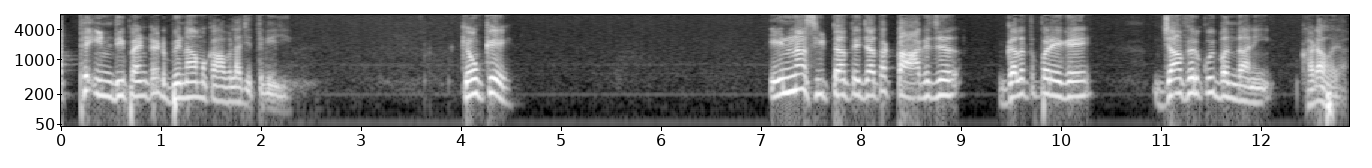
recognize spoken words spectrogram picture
8 ਇੰਡੀਪੈਂਡੈਂਟ ਬਿਨਾ ਮੁਕਾਬਲਾ ਜਿੱਤ ਗਏ ਜੀ। ਕਿਉਂਕਿ ਇਹਨਾਂ ਸੀਟਾਂ ਤੇ ਜਾਂ ਤਾਂ ਕਾਗਜ਼ ਗਲਤ ਭਰੇ ਗਏ ਜਾਂ ਫਿਰ ਕੋਈ ਬੰਦਾ ਨਹੀਂ ਖੜਾ ਹੋਇਆ।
